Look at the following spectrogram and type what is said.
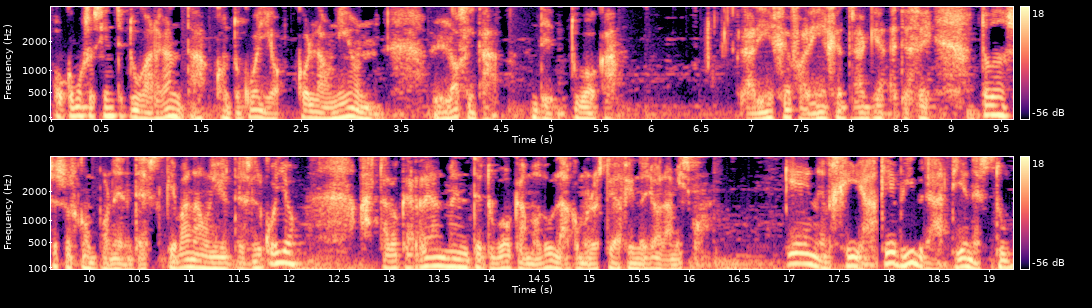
¿O cómo se siente tu garganta con tu cuello, con la unión lógica de tu boca? Laringe, faringe, tráquea, etc. Todos esos componentes que van a unir desde el cuello hasta lo que realmente tu boca modula, como lo estoy haciendo yo ahora mismo. ¿Qué energía, qué vibra tienes tú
